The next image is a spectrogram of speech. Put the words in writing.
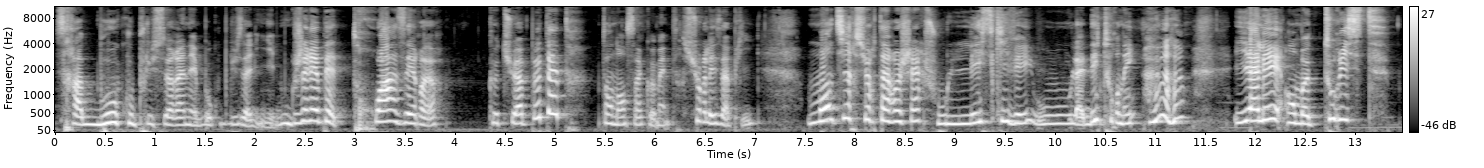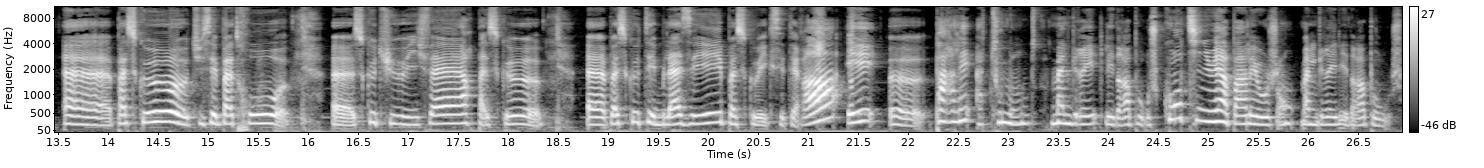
sera beaucoup plus sereine et beaucoup plus alignée. Donc je répète trois erreurs que tu as peut-être tendance à commettre sur les applis. Mentir sur ta recherche ou l'esquiver ou la détourner. y aller en mode touriste euh, parce que tu sais pas trop euh, ce que tu veux y faire, parce que euh, parce t'es blasé, parce que etc. Et parler à tout le monde malgré les drapeaux rouges. Continuer à parler aux gens malgré les drapeaux rouges.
